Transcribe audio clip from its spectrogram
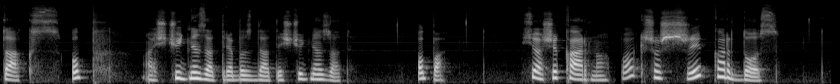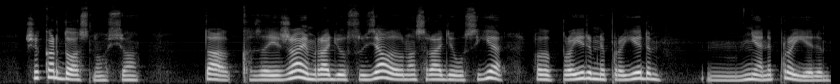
Так, оп. А чуть назад треба здати, чуть назад. Опа. Все, шикарно. Поки що шикардос. Шикардосно все. Так, заїжджаємо, радіус взяли, у нас радіус є. Тут проїдемо, не проїдемо? Ні, не проїдемо.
